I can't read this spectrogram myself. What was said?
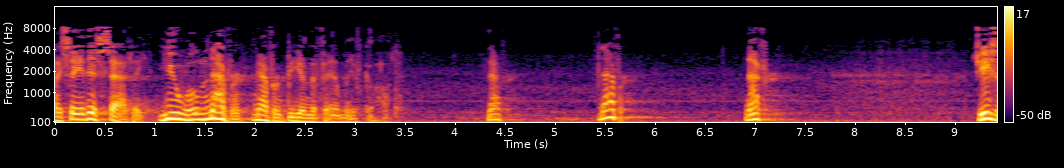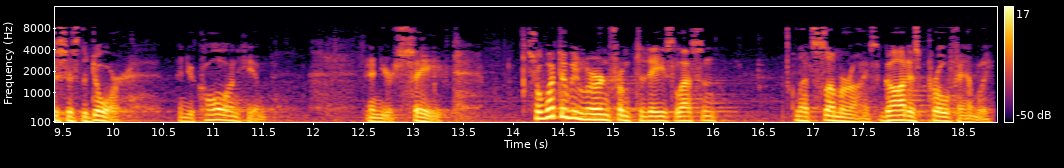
I say this sadly, you will never, never be in the family of God. Never. Never. Never. Jesus is the door, and you call on Him, and you're saved. So what do we learn from today's lesson? Let's summarize. God is pro-family.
